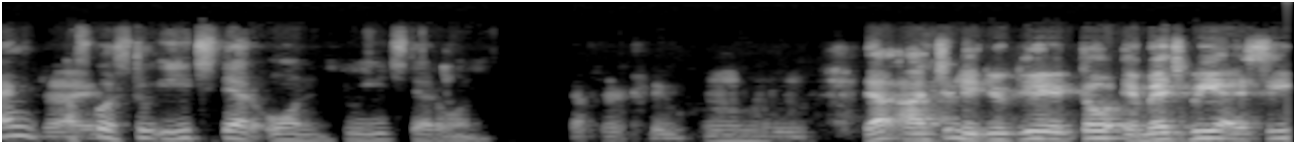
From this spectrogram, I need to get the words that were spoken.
And of Right. course, to each their own, to each their own. definitely. हम्म, यार एक्चुअली क्योंकि एक तो इमेज भी ऐसी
